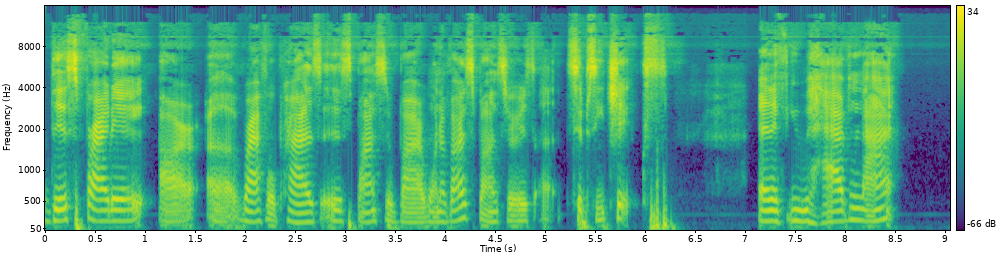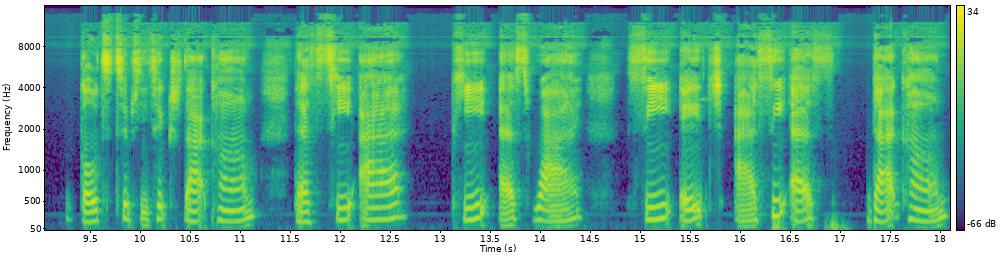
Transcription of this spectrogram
this Friday, our uh, raffle prize is sponsored by one of our sponsors, uh, Tipsy Chics. And if you have not go to tipsychics.com. That's T I P S Y C H I C S dot com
